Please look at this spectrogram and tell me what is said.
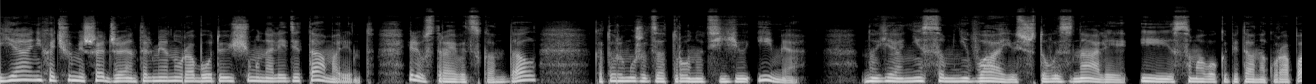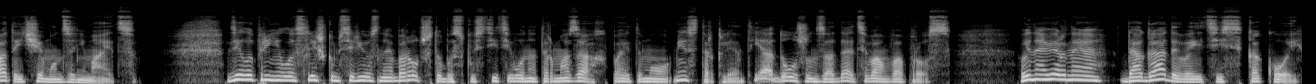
Я не хочу мешать джентльмену, работающему на леди Тамаринт, или устраивать скандал, который может затронуть ее имя но я не сомневаюсь, что вы знали и самого капитана Куропата, и чем он занимается. Дело приняло слишком серьезный оборот, чтобы спустить его на тормозах, поэтому, мистер Клент, я должен задать вам вопрос. Вы, наверное, догадываетесь, какой?»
